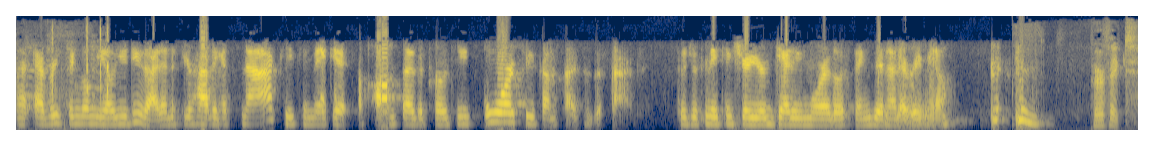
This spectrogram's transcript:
At every single meal you do that. And if you're having a snack, you can make it a palm size of protein or two thumb sizes of fat. So just making sure you're getting more of those things in at every meal. Perfect.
